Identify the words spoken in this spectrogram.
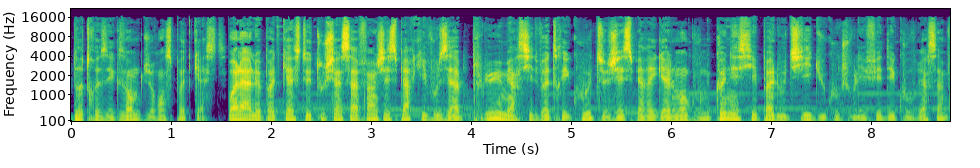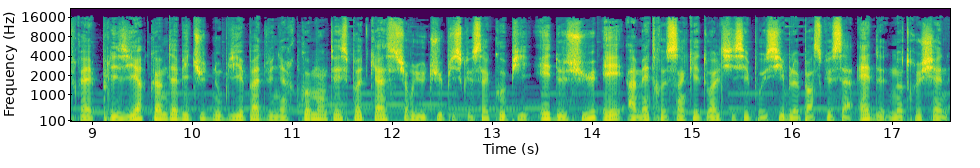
d'autres exemples durant ce podcast. Voilà, le podcast touche à sa fin, j'espère qu'il vous a plu, merci de votre écoute, j'espère également que vous ne connaissiez pas l'outil, du coup que je vous l'ai fait découvrir, ça me ferait plaisir. Comme d'habitude, n'oubliez pas de venir commenter ce podcast sur YouTube puisque sa copie est dessus et à mettre 5 étoiles si c'est possible parce que ça aide notre chaîne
